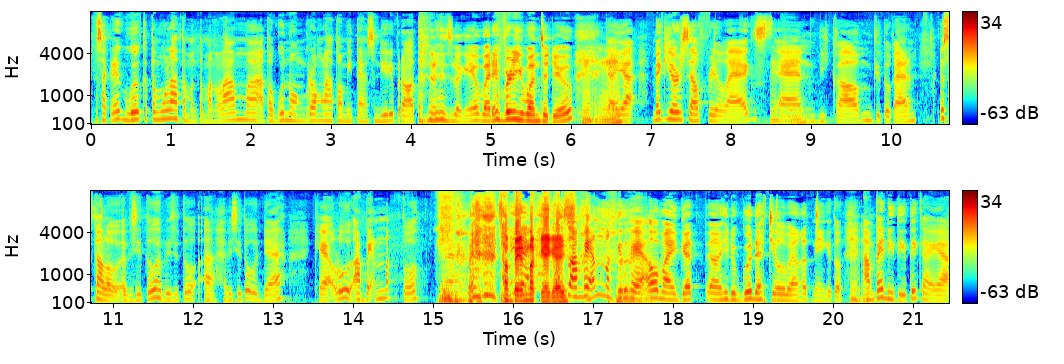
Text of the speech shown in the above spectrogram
terus akhirnya gue ketemu lah teman-teman lama atau gue nongkrong lah atau me time sendiri perawatan dan sebagainya, whatever you want to do. Mm-mm. Kayak make yourself relax and be calm gitu kan. Terus kalau habis itu habis itu ah, habis itu udah kayak lu sampai enek tuh. Sampai Iya, enek ya, guys. sampai enek gitu kayak oh my god eh, hidup gue udah chill banget nih gitu. Sampai di titik kayak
